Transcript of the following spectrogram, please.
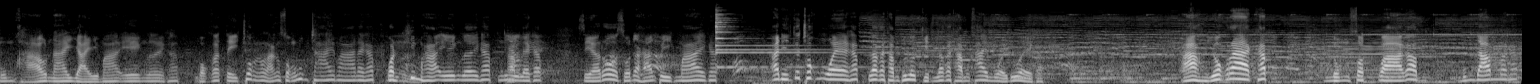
มุมขาวนายใหญ่มาเองเลยครับ ปกติช่วงหลังส่งลูกชายมานะครับวันที่มาเองเลยครับนี่เลยครับเสียโรดสวนอาหารปีกไม้ครับอดีตก็ชกมวยครับแล้วก็ทำธุรกิจแล้วก็ทำค่ายมวยด้วยครับอ้าวยกแรกครับ หนุ่มสดกว่าก็มุมดำนะครับ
